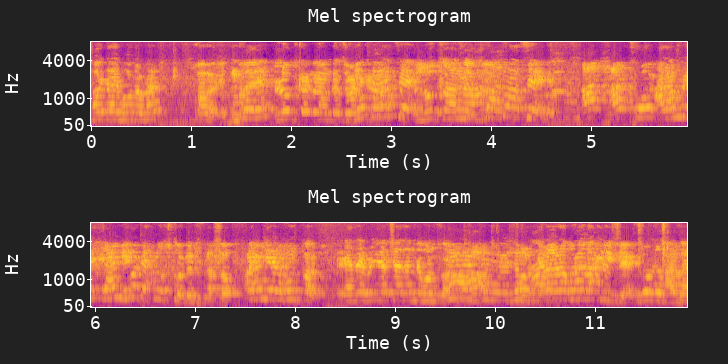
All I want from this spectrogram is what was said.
ছয়টায় ভোট না লোক থাকলে আমরা ছয়টা আছে লোক তো আছে। লোক তো আছে। আর আর আর আমরা টাইম কোটা ক্লোজ করবেন না তো। আর কি আর ফোন কর? এদের রিলেকশন এজেন্টে ফোন কর। কেনারা বলে বাকি হইছে আচ্ছা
